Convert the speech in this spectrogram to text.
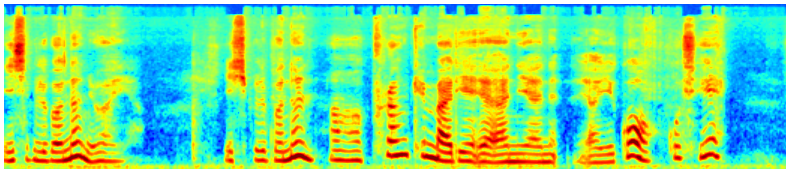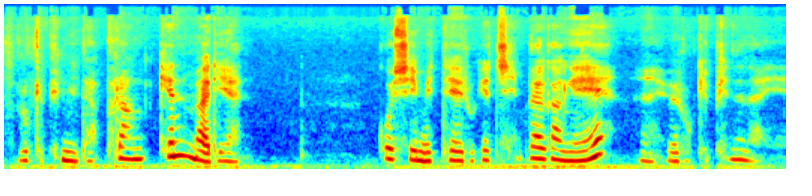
21번은 요 아이예요. 21번은 어, 프랑켄 마리안이고 꽃이 이렇게 핍니다. 프랑켄 마리안 꽃이 밑에 이렇게 찐빨강에 이렇게 피는 아이예요.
